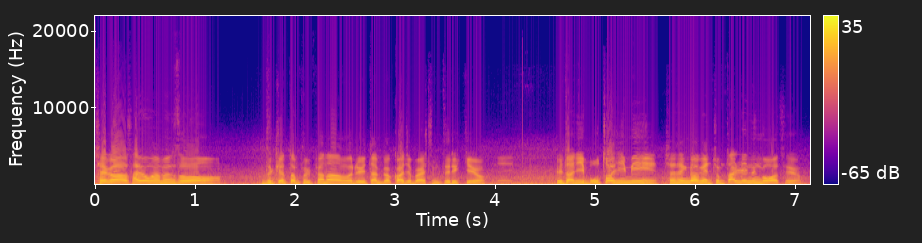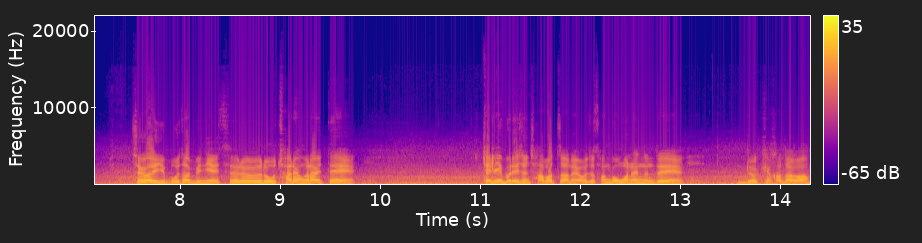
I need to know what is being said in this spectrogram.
제가 사용하면서 느꼈던 불편함을 일단 몇 가지 말씀드릴게요. 네. 일단 이 모터 힘이 제 생각엔 좀 딸리는 것 같아요. 제가 이 모자 미니 S로 촬영을 할 때 캘리브레이션 잡았잖아요. 어제 성공을 했는데 네. 이렇게 가다가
